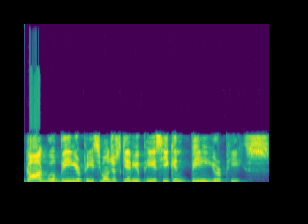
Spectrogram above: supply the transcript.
God will be your peace. He won't just give you peace, He can be your peace.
